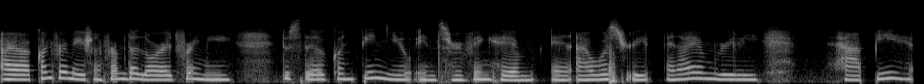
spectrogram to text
a confirmation from the lord for me to still continue in serving him. And i was re- and i am really happy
